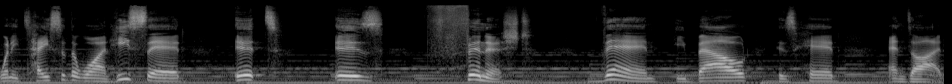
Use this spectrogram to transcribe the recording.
When he tasted the wine, he said, It is finished. Then he bowed his head and died.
